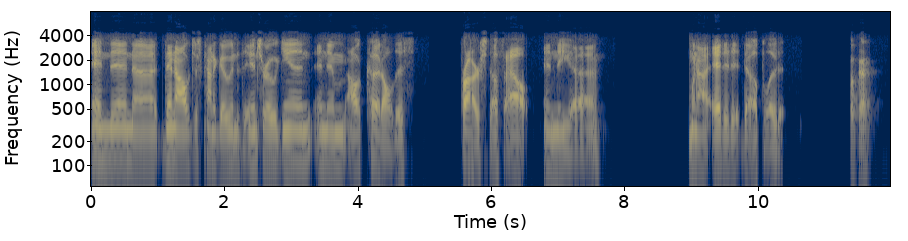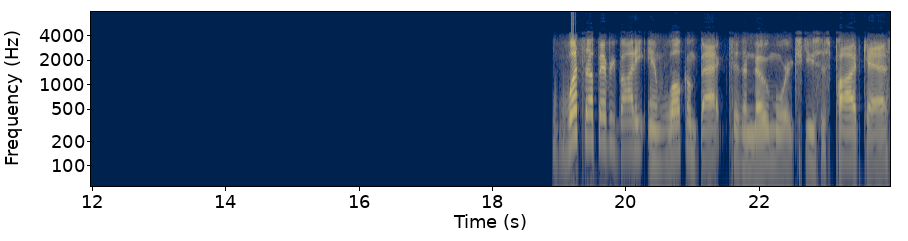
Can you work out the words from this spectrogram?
and then uh then I'll just kind of go into the intro again and then I'll cut all this prior stuff out in the uh when I edit it to upload it. Okay. What's up, everybody, and welcome back to the No More Excuses podcast.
